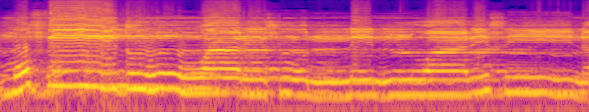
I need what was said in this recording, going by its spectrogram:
مفيد وارث للوارثين.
